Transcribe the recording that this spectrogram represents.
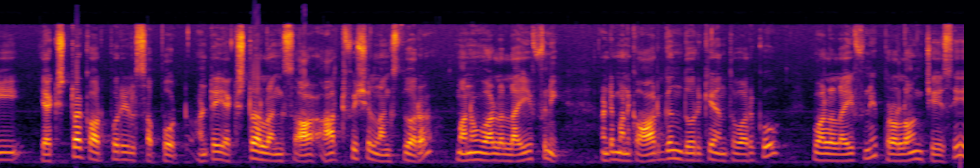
ఈ ఎక్స్ట్రా కార్పోరియల్ సపోర్ట్ అంటే ఎక్స్ట్రా లంగ్స్ ఆర్టిఫిషియల్ లంగ్స్ ద్వారా మనం వాళ్ళ లైఫ్ని అంటే మనకు ఆర్గన్ దొరికేంత వరకు వాళ్ళ లైఫ్ని ప్రొలాంగ్ చేసి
